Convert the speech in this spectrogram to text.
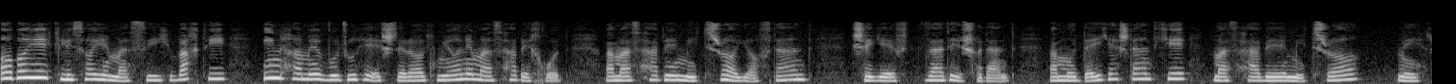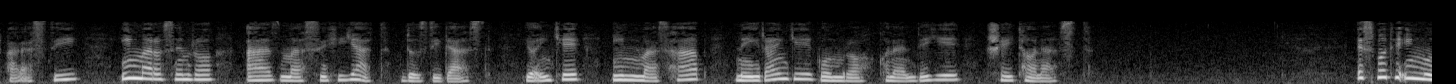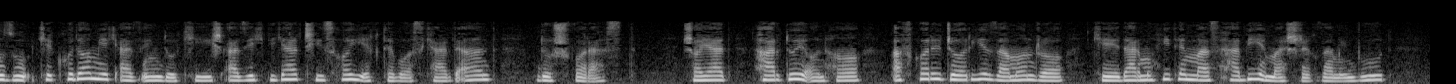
آبای کلیسای مسیح وقتی این همه وجوه اشتراک میان مذهب خود و مذهب میترا یافتند شگفت زده شدند و مدعی گشتند که مذهب میترا مهرپرستی این مراسم را از مسیحیت دزدیده است یا اینکه این مذهب نیرنگ گمراه کننده شیطان است. اثبات این موضوع که کدام یک از این دو کیش از یکدیگر چیزهایی اقتباس کرده اند دشوار است. شاید هر دوی آنها افکار جاری زمان را که در محیط مذهبی مشرق زمین بود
